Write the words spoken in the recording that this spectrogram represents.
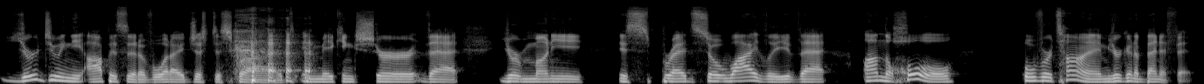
you're doing the opposite of what I just described in making sure that your money is spread so widely that on the whole, over time, you're going to benefit.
